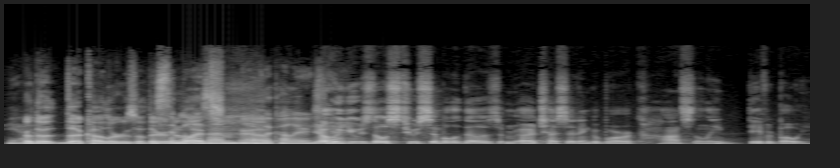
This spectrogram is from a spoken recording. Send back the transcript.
Yeah. Or the, the colors of The their symbolism. Yeah. of the colors. You know who used those two symbol those uh, Chesed and Geburah constantly? David Bowie.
